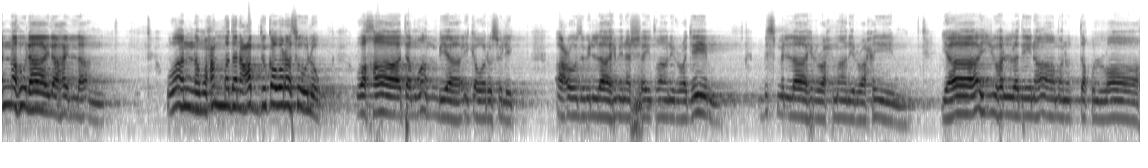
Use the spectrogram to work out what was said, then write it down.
أنه لا إله إلا أنت وأن محمدا عبدك ورسولك وخاتم أنبيائك ورسلك. أعوذ بالله من الشيطان الرجيم. بسم الله الرحمن الرحيم. يا أيها الذين آمنوا اتقوا الله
